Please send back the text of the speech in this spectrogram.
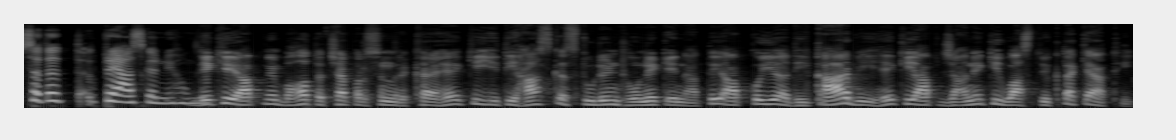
सतत प्रयास करने होंगे? देखिए, आपने बहुत अच्छा प्रश्न रखा है कि इतिहास का स्टूडेंट होने के नाते आपको ये अधिकार भी है कि आप जाने की वास्तविकता क्या थी।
